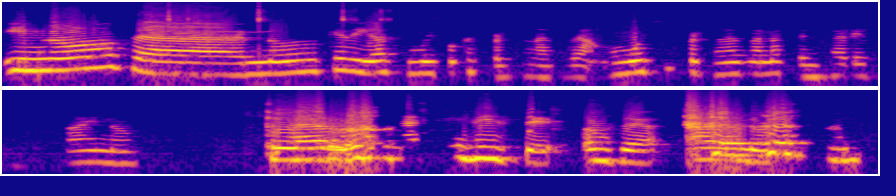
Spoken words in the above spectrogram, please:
Y no, o sea, no que digas muy pocas personas, o sea, muchas personas van a pensar eso. Ay, no. Claro. Existe, o sea, ay, no.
